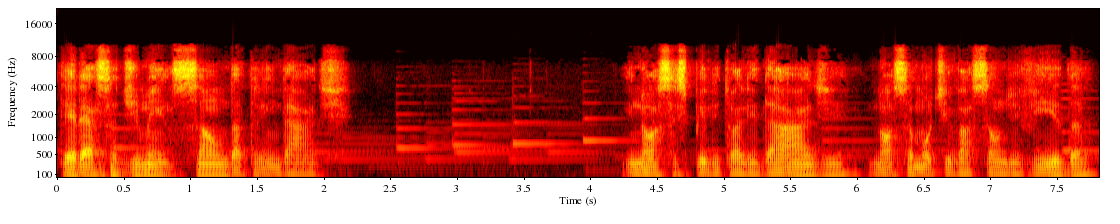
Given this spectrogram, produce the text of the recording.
ter essa dimensão da Trindade. Em nossa espiritualidade, nossa motivação de vida,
